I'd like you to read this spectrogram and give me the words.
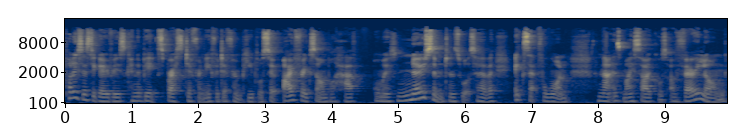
polycystic ovaries can be expressed differently for different people. So, I, for example, have almost no symptoms whatsoever except for one, and that is my cycles are very long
